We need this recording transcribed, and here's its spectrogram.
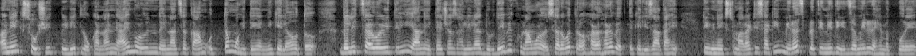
अनेक शोषित पीडित लोकांना न्याय मिळवून देण्याचं काम उत्तम मोहिते यांनी केलं होतं. दलित चळवळीतील या नेत्याच्या झालेल्या दुर्दैवी खुनामुळे सर्वत्र हळहळ व्यक्त केली जात आहे. टी व्ही नेक्स्ट मराठीसाठी मिरज प्रतिनिधी जमीर रहमतपुरे.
